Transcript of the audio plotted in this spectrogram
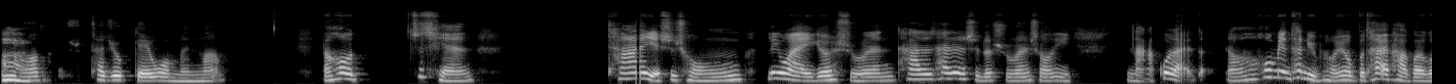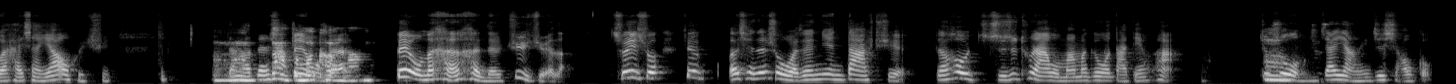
嗯，然后他就给我们了。然后之前他也是从另外一个熟人，他他认识的熟人手里拿过来的。然后后面他女朋友不太怕乖乖，还想要回去。然后但是被我们 被我们狠狠的拒绝了。所以说，就而且那时候我在念大学，然后只是突然我妈妈给我打电话，就说我们家养了一只小狗，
